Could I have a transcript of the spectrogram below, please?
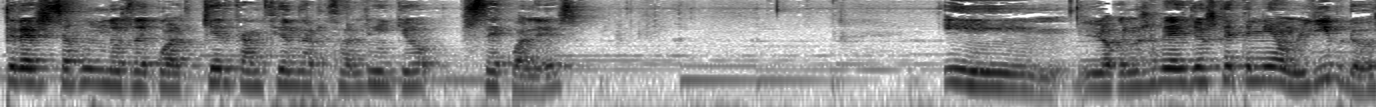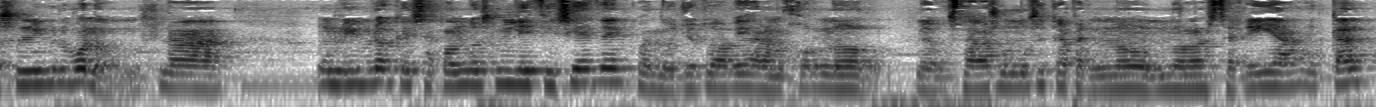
tres segundos de cualquier canción de yo sé cuál es. Y lo que no sabía yo es que tenía un libro. Es un libro, bueno, es una, un libro que sacó en 2017, cuando yo todavía a lo mejor no me gustaba su música, pero no, no la seguía y tal.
